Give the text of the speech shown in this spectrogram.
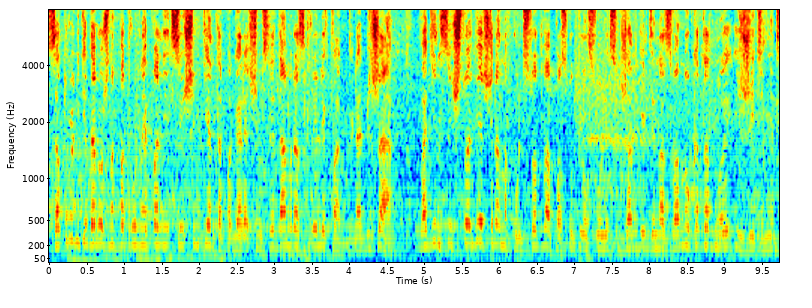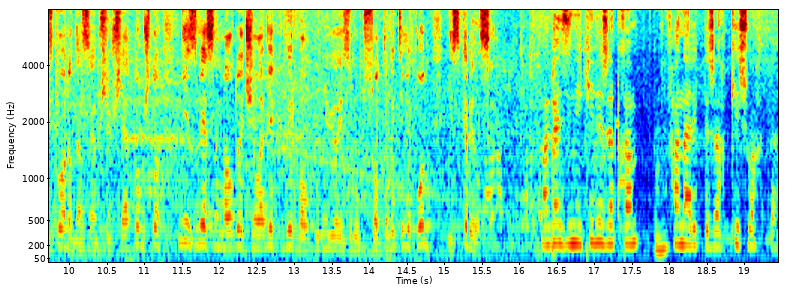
Сотрудники дорожно-патрульной полиции Шимкента по горячим следам раскрыли факт грабежа. В 11 часов вечера на пульт 102 поступил с улицы Джангильдина звонок от одной из жительниц города, сообщившей о том, что неизвестный молодой человек вырвал у нее из рук сотовый телефон и скрылся. Магазинге келе жатқам фонарикті жағып кеш уақытта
